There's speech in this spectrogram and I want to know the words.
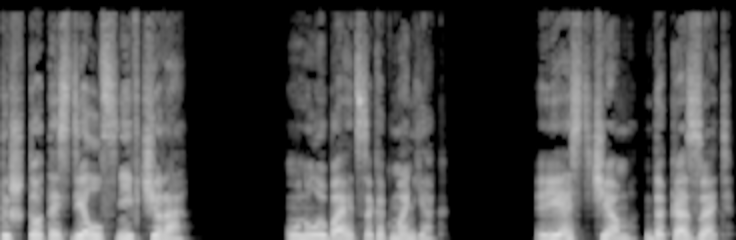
ты что-то сделал с ней вчера». Он улыбается, как маньяк. «Есть чем доказать?»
